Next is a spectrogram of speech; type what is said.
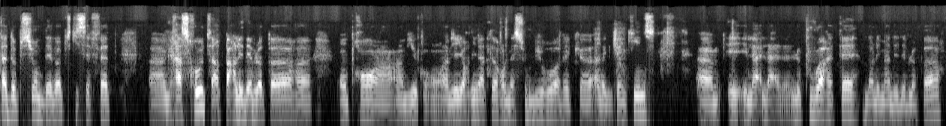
adoption de DevOps qui s'est faite grassroots hein, par les développeurs. On prend un, vieux, vieil ordinateur, on le met sous le bureau avec, Jenkins. et, le pouvoir était dans les mains des développeurs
